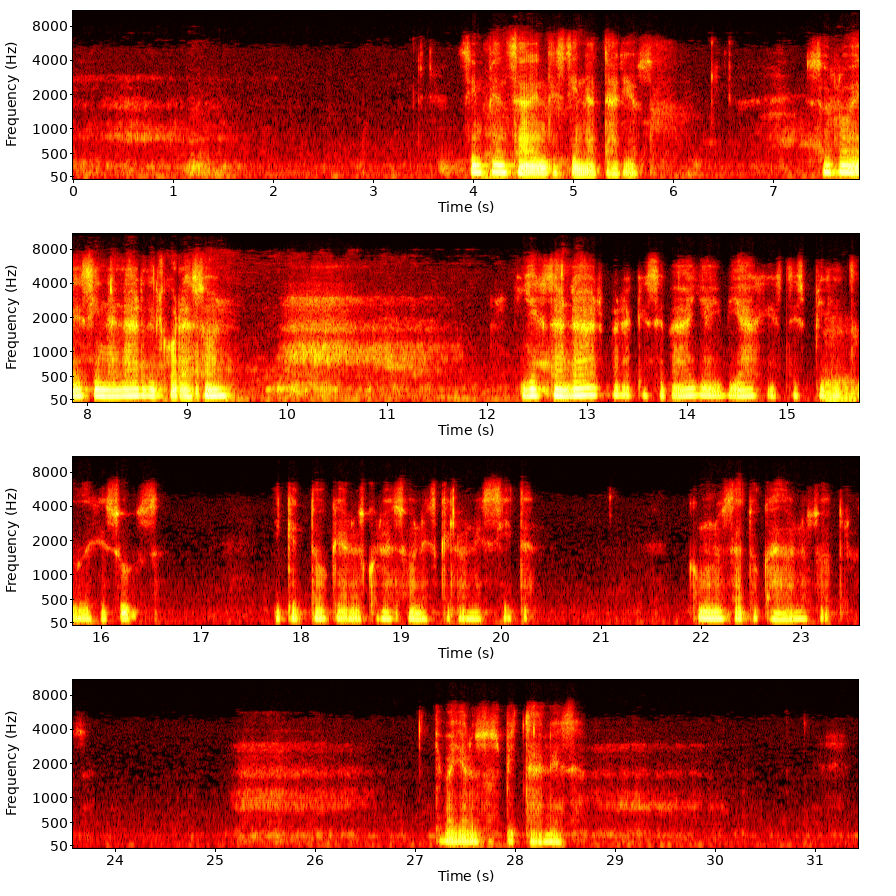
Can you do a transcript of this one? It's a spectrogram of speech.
sin pensar en destinatarios. Solo es inhalar del corazón y exhalar para que se vaya y viaje este Espíritu de Jesús y que toque a los corazones que lo necesitan, como nos ha tocado a nosotros. Que vaya a los hospitales,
